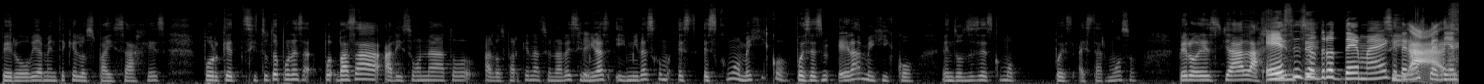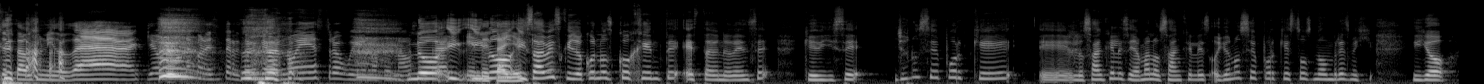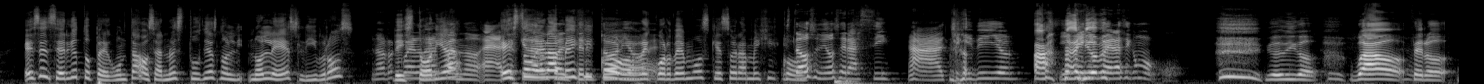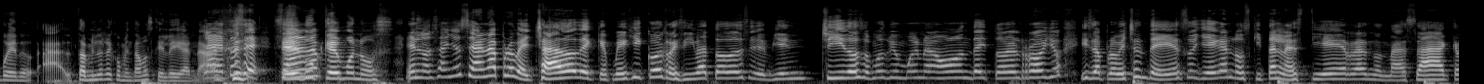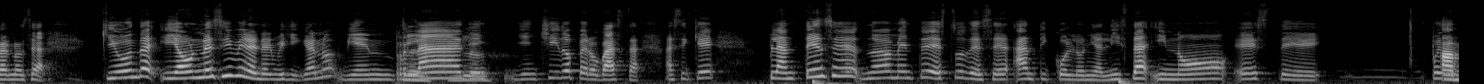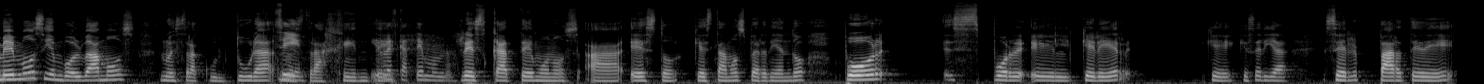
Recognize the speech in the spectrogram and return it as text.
pero obviamente que los paisajes, porque si tú te pones, a- vas a Arizona, a, todo- a los parques nacionales y Sí. miras, y miras como, es, es como México, pues es, era México, entonces es como, pues está hermoso, pero es ya la gente. Ese es otro tema, ¿eh? Sí, Que tenemos ah. pendiente Estados Unidos. Ah, ¿qué onda con ese territorio que era nuestro? Bueno, pero no a No, y, no, y sabes que yo conozco gente estadounidense que dice, yo no sé por qué eh, Los Ángeles se llama Los Ángeles, o yo no sé por qué estos nombres mexi-". Y yo, ¿es en serio tu pregunta? O sea, ¿no estudias, no, li- no lees libros ¿No de historia? cuando, ah, Esto era México, eh? recordemos que eso era México. Estados Unidos era así, ah, chiquitillo. Ah, y yo México me- era así como... Yo digo, wow, pero bueno, ah, también les recomendamos que lean. Ah. neta se- se han- Eduquémonos. En los años se han aprovechado de que México reciba a todos eh, bien chidos, somos bien buena onda y todo el rollo, y se aprovechan de eso, llegan, nos quitan las tierras, nos masacran, o sea, ¿qué onda? Y aún así, miren, el mexicano, bien relax, bien, bien chido, pero basta. Así que plantense nuevamente esto de ser anticolonialista y no, este... pues, Amemos y envolvamos nuestra cultura, Sí. nuestra gente. Y rescatémonos. rescatémonos a esto que estamos perdiendo por, por el querer, que, que sería ser parte de...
